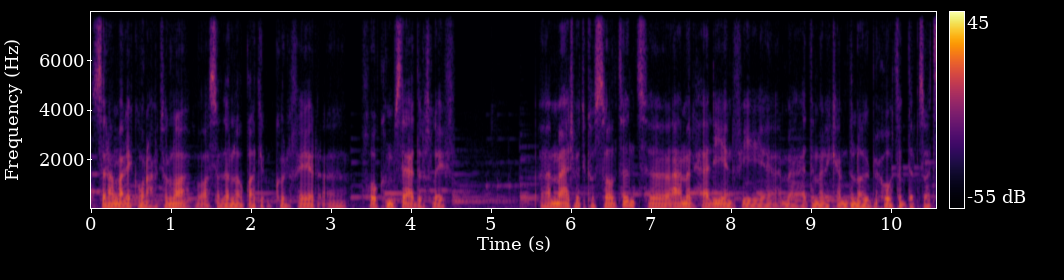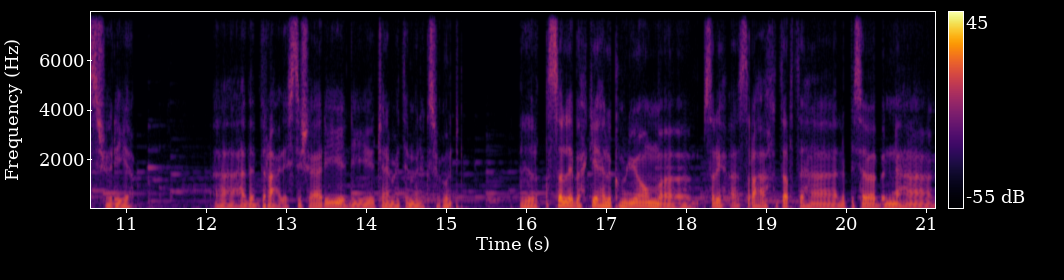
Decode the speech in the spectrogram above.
السلام عليكم ورحمة الله وأسعد الله أوقاتكم بكل خير. آه، أخوكم مساعد الخليف management consultant أعمل حاليا في آه، معهد الملك عبد الله للبحوث والدراسات الاستشارية آه، هذا الذراع الاستشاري لجامعة الملك سعود. القصة اللي بحكيها لكم اليوم صريح صراحة اخترتها بسبب أنها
